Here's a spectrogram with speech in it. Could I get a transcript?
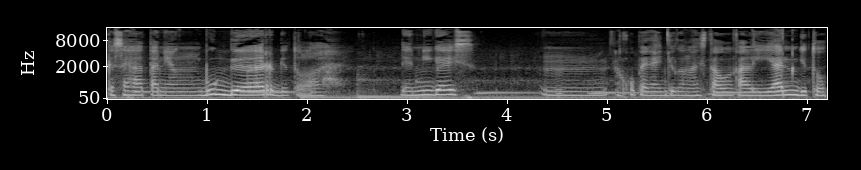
kesehatan yang bugar gitu loh. Dan nih guys hmm, aku pengen juga ngasih tahu ke kalian gitu.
